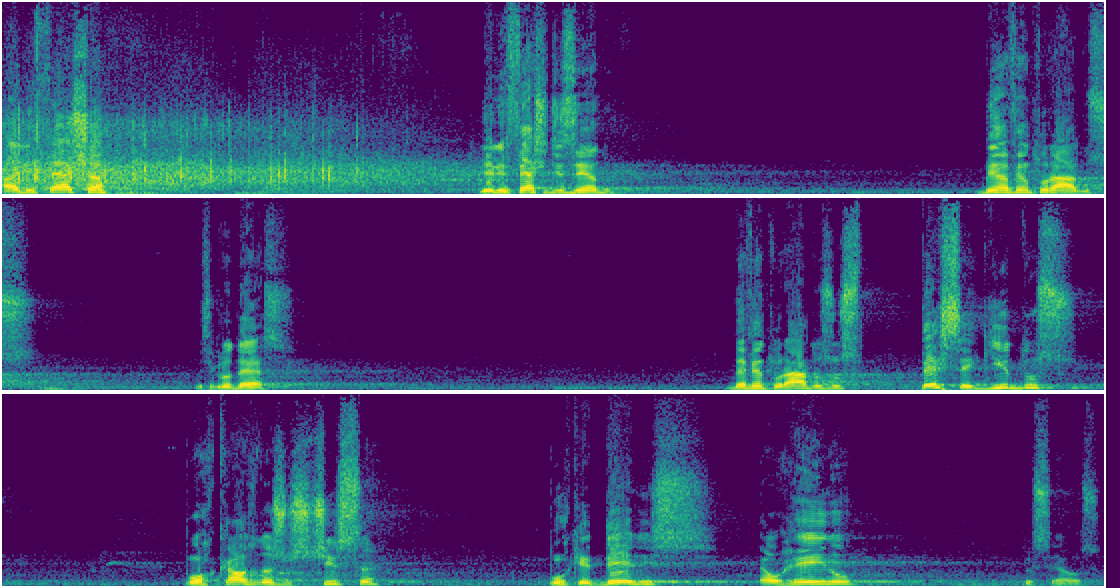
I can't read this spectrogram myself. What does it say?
Aí ele fecha. E ele fecha dizendo: Bem-aventurados. Versículo 10. Bem-aventurados os perseguidos por causa da justiça, porque deles é o reino dos céus.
